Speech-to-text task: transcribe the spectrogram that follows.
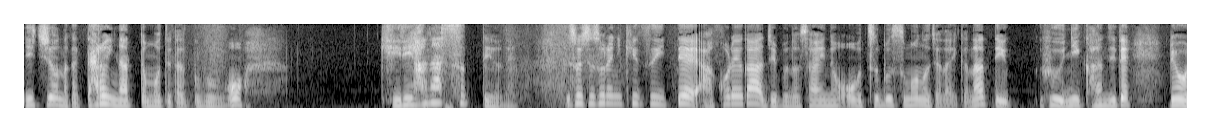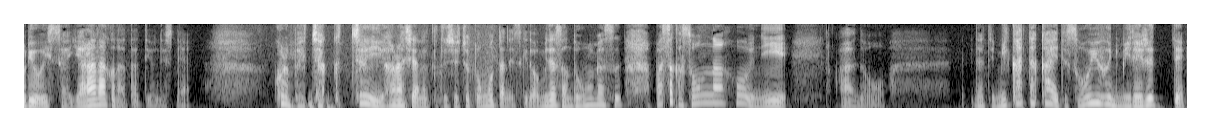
日常の中でだるいなって思ってた部分を切り離すっていうね。でそしてそれに気づいて、あ、これが自分の才能を潰すものじゃないかなっていう風に感じて、料理を一切やらなくなったっていうんですね。これめちゃくちゃいい話やなって私はちょっと思ったんですけど、皆さんどう思います？まさかそんな風に、あの、だって見方変えてそういう風に見れるって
